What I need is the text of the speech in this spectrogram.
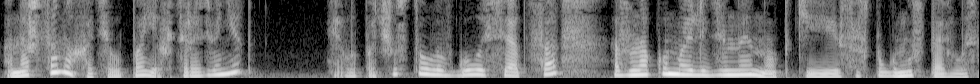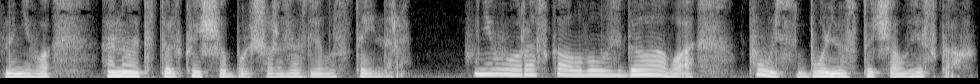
Она же сама хотела поехать, разве нет? Элла почувствовала в голосе отца знакомые ледяные нотки и с испугом уставилась на него. Но это только еще больше разозлило Стейнера. У него раскалывалась голова, пульс больно стучал в висках.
